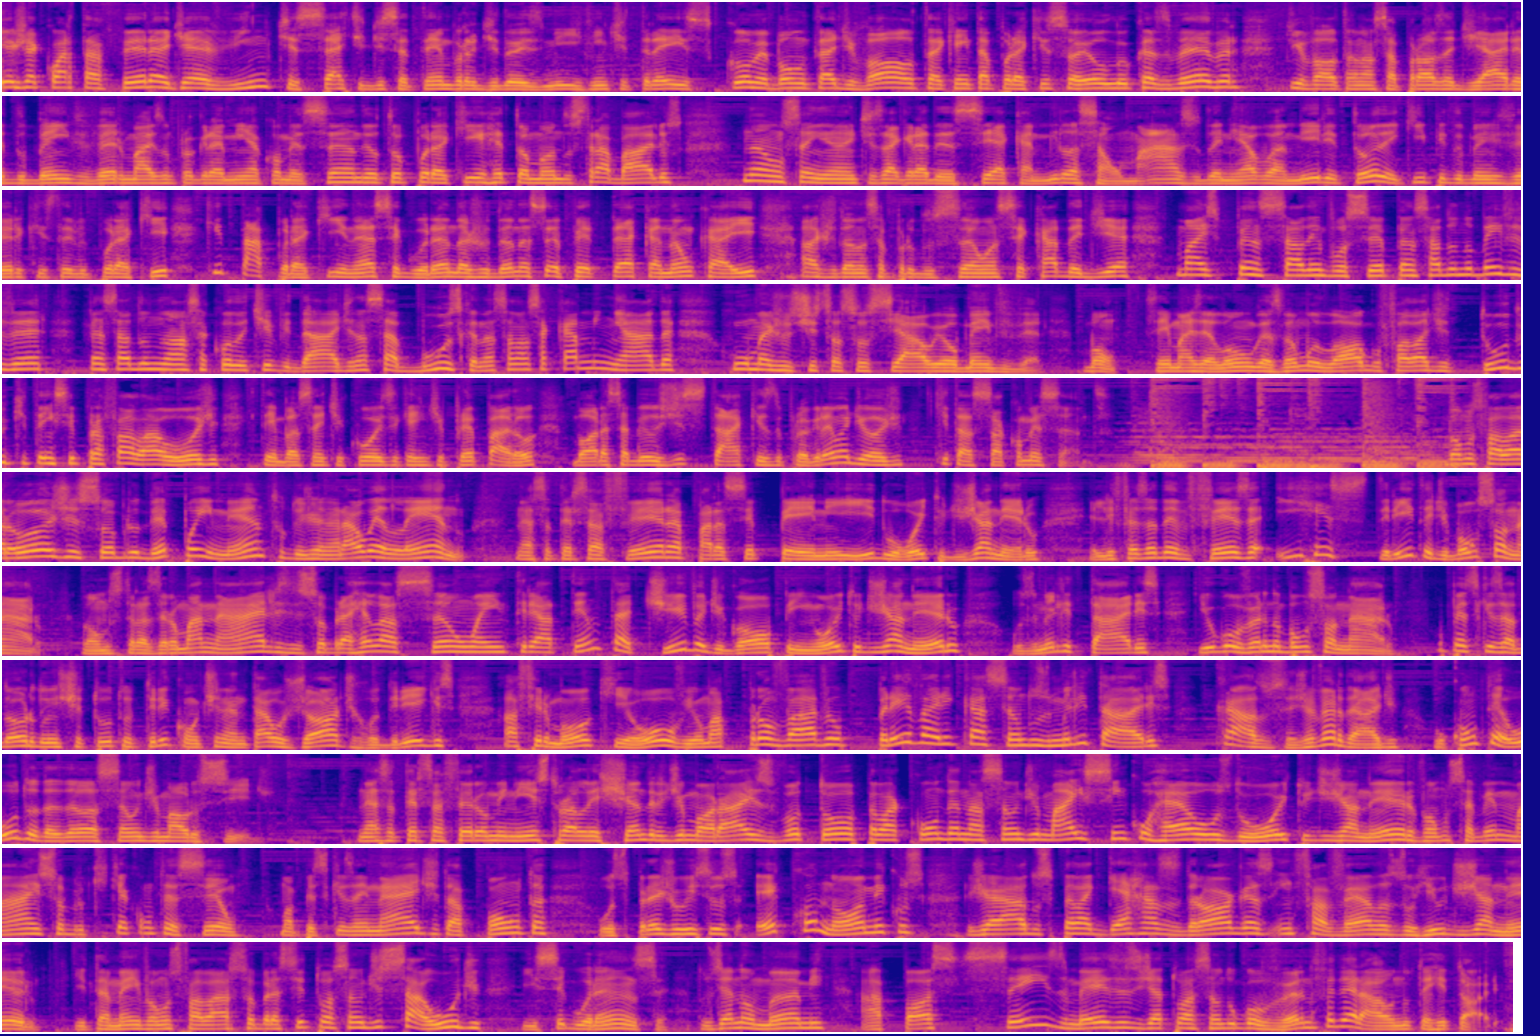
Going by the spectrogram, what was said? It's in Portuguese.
E hoje é quarta-feira, dia 27 de setembro de 2023. Como é bom estar de volta. Quem está por aqui sou eu, Lucas Weber, de volta à nossa prosa diária do Bem Viver, mais um programinha começando. Eu estou por aqui retomando os trabalhos, não sem antes agradecer a Camila Salmásio, Daniel Lamir e toda a equipe do Bem Viver que esteve por aqui, que está por aqui, né, segurando, ajudando essa peteca não cair, ajudando essa produção a ser cada dia mais pensado em você, pensado no bem viver, pensado na nossa coletividade, nessa busca, nessa nossa caminhada rumo à justiça social e ao bem viver. Bom, sem mais delongas, vamos logo falar de tudo que tem se para falar hoje, que tem bastante coisa que a gente preparou. Bora saber os destaques do programa de hoje, que tá só começando. Vamos falar hoje sobre o depoimento do general Heleno. Nessa terça-feira, para a CPMI do 8 de janeiro, ele fez a defesa irrestrita de Bolsonaro. Vamos trazer uma análise sobre a relação entre a tentativa de golpe em 8 de janeiro, os militares e o governo Bolsonaro. O pesquisador do Instituto Tricontinental Jorge Rodrigues afirmou que houve uma provável prevaricação dos militares caso seja verdade o conteúdo da delação de Mauro Cid. Nessa terça-feira, o ministro Alexandre de Moraes votou pela condenação de mais cinco réus do 8 de janeiro. Vamos saber mais sobre o que aconteceu. Uma pesquisa inédita aponta os prejuízos econômicos gerados pela guerra às drogas em favelas do Rio de Janeiro. E também vamos falar sobre a situação de saúde e segurança do Yanomami após seis meses de atuação do governo federal no território.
